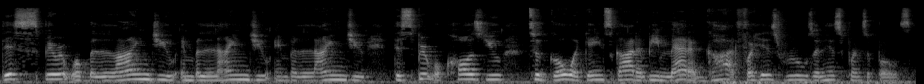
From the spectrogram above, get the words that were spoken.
This spirit will blind you and blind you and blind you. This spirit will cause you to go against God and be mad at God for his rules and his principles.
